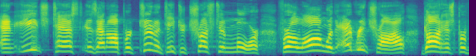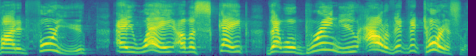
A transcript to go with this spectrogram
And each test is an opportunity to trust Him more, for along with every trial, God has provided for you a way of escape that will bring you out of it victoriously.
